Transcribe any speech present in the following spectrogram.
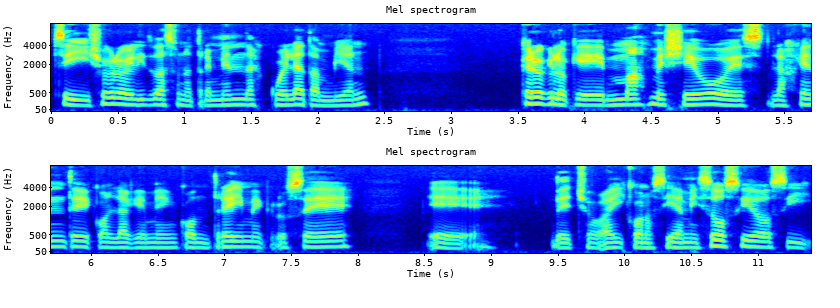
Sí, yo creo que el ITBA es una tremenda escuela también. Creo que lo que más me llevo es la gente con la que me encontré y me crucé. Eh, de hecho, ahí conocí a mis socios y,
